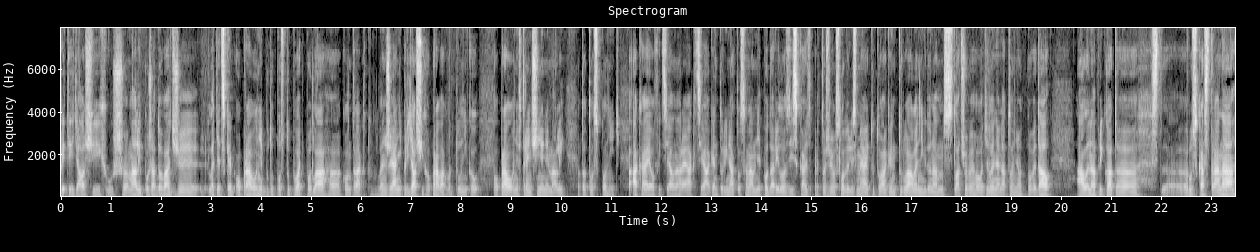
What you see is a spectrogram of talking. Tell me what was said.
pri tých ďalších už mali požadovať, že letecké opravovne budú postupovať podľa e, kontraktu. Lenže ani pri ďalších opravách vrtulníkov opravovne v Trenčine nemali toto splniť. Aká je oficiálna reakcia agentúry na to sa nám nepodarilo získať, pretože oslovili sme aj túto agentúru, ale nikto nám z tlačového oddelenia na to neodpovedal ale napríklad e, st- e, ruská strana, e,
